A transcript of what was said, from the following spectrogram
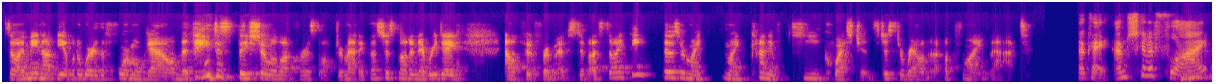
so i may not be able to wear the formal gown that they just they show a lot for us off dramatic that's just not an everyday outfit for most of us so i think those are my my kind of key questions just around applying that okay i'm just going to fly mm-hmm.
